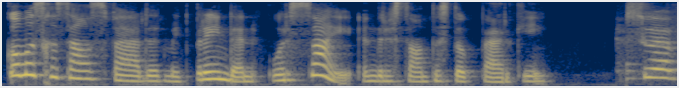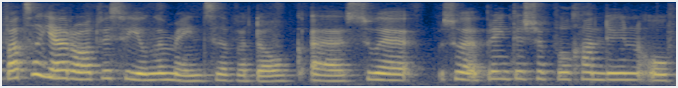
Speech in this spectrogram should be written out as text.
Kom ons gesels verder met Brendan oor sy interessante stokperdjie. So, wat sal jou raad wees vir jonger mense wat dalk uh so so 'n apprenticeship wil gaan doen of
